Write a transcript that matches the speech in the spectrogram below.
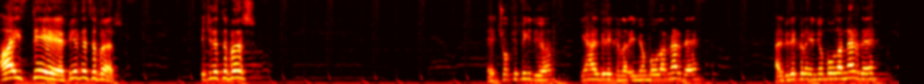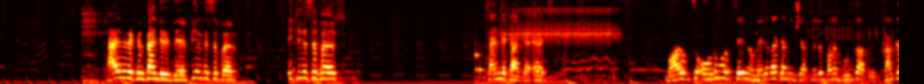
Ice-T 1'de 0 2'de 0 e, Çok kötü gidiyor. Niye Hellbreaker'lar, Enion Bow'lar nerede? Hellbreaker'lar, Enion Bow'lar nerede? Hellbreaker bende dedi. 1'de 0 2'de 0 Sen de kanka evet. Kutu oldu mu sevmiyorum. Ne kadar kendi iş yapmıyordu bana burada atmıyordu. Kanka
